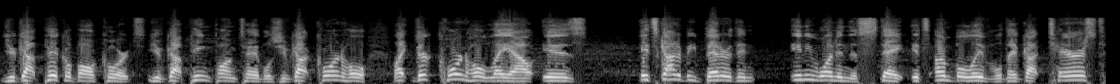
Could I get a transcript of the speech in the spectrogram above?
You've got pickleball courts, you've got ping pong tables, you've got cornhole. Like their cornhole layout is, it's got to be better than anyone in the state. It's unbelievable. They've got terraced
